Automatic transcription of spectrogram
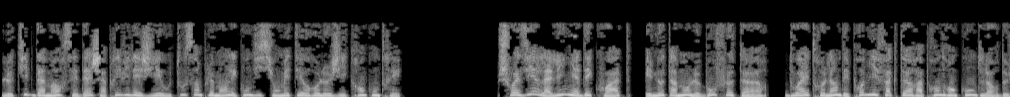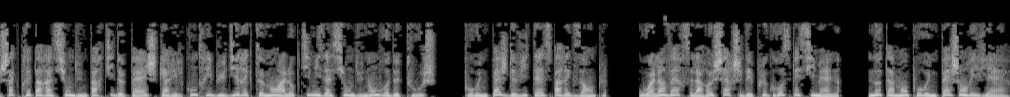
le type d'amorce et d'èche à privilégier ou tout simplement les conditions météorologiques rencontrées. Choisir la ligne adéquate, et notamment le bon flotteur, doit être l'un des premiers facteurs à prendre en compte lors de chaque préparation d'une partie de pêche car il contribue directement à l'optimisation du nombre de touches, pour une pêche de vitesse par exemple, ou à l'inverse la recherche des plus gros spécimens, notamment pour une pêche en rivière.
